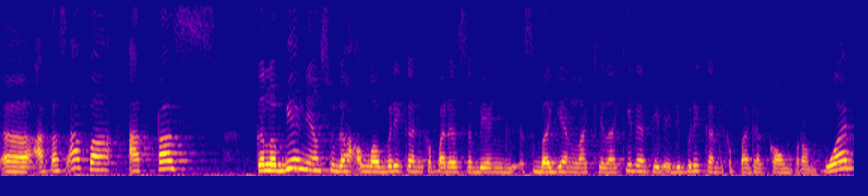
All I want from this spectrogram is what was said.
uh, atas apa? Atas Kelebihan yang sudah Allah berikan kepada sebagian laki-laki dan tidak diberikan kepada kaum perempuan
